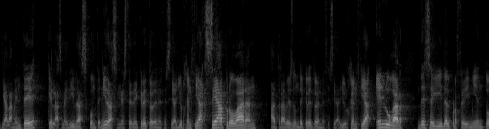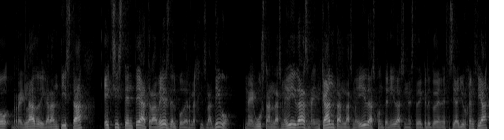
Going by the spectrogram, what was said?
ya lamenté que las medidas contenidas en este decreto de necesidad y urgencia se aprobaran a través de un decreto de necesidad y urgencia en lugar de seguir el procedimiento reglado y garantista existente a través del Poder Legislativo. Me gustan las medidas, me encantan las medidas contenidas en este decreto de necesidad y urgencia,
